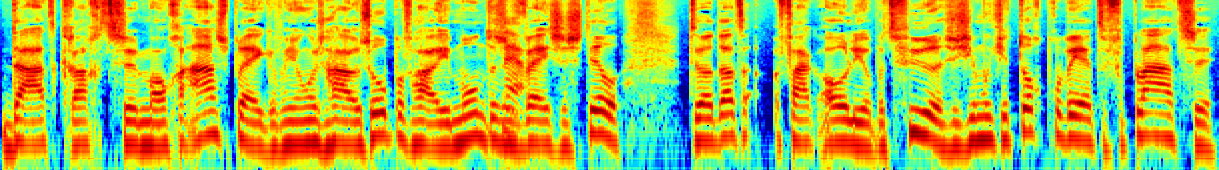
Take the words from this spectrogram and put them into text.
daadkracht ze mogen aanspreken? Van jongens, hou eens op of hou je mond eens ja. of wees stil. Terwijl dat vaak olie op het vuur is. Dus je moet je toch proberen te verplaatsen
